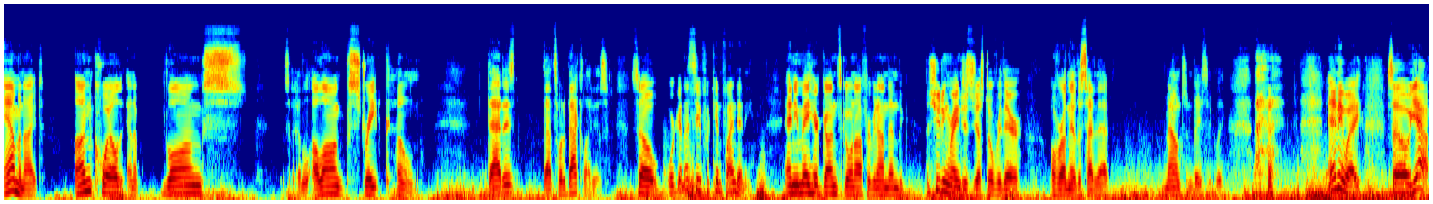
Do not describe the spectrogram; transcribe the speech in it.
ammonite uncoiled and a long, a long straight cone that is that's what a baculite is so we're gonna see if we can find any and you may hear guns going off every now and then the, shooting range is just over there over on the other side of that mountain basically. Anyway so yeah.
